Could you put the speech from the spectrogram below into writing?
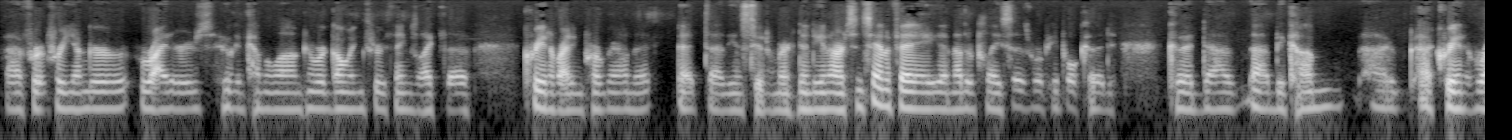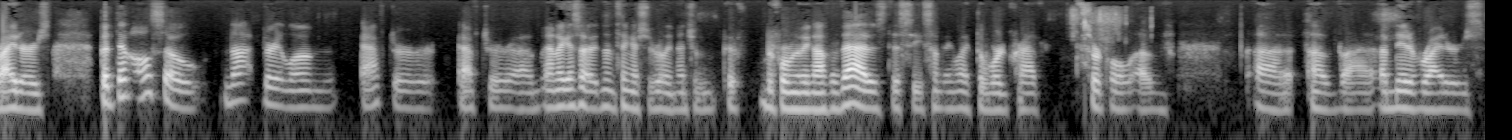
Uh, for for younger writers who could come along, who were going through things like the creative writing program at at uh, the Institute of American Indian Arts in Santa Fe and other places where people could could uh, uh, become uh, uh, creative writers. But then also, not very long after after, um, and I guess another thing I should really mention before moving off of that is to see something like the WordCraft circle of uh, of, of native writers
